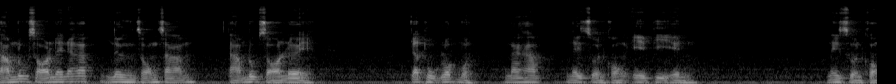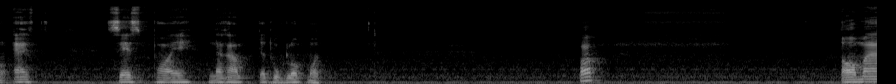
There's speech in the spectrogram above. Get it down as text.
ตามลูกศรเลยนะครับ 1 2 3 ตามลูกศรเลย จะถูกลบหมดนะครับ ในส่วนของ APN ในส่วนของ access point นะครับ จะถูกลบหมดปั๊บต่อมา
